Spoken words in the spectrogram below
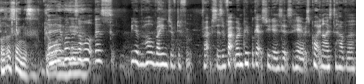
other things go Uh, on well, there's a whole there's you know a whole range of different practices. In fact, when people get studios it's here, it's quite nice to have a,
